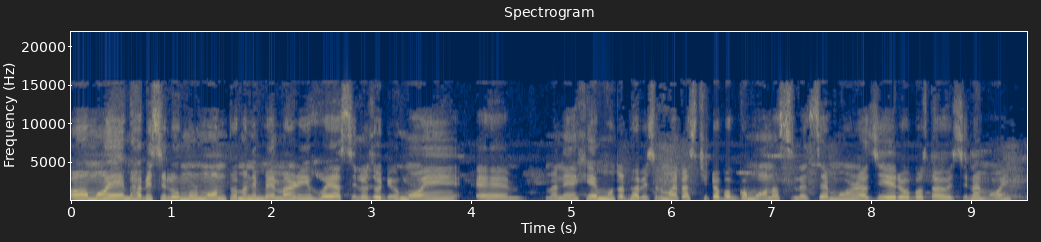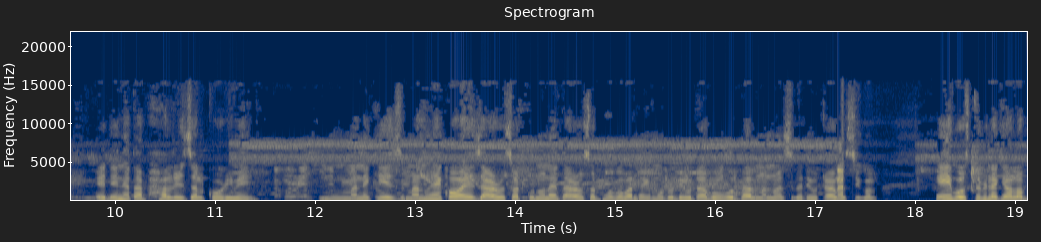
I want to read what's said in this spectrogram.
অঁ মই ভাবিছিলোঁ মোৰ মনটো মানে বেমাৰী হৈ আছিলোঁ যদিও মই মানে সেই মুহূৰ্তত ভাবিছিলোঁ মই এটা স্থিতপজ্ঞ মন আছিলে যে মোৰ আজি এইটো অৱস্থা হৈছিলে মই এদিন এটা ভাল ৰিজাল্ট কৰিমেই। মানে কি মানুহে কয় যাৰ ওচৰত কোনো নাই তাৰ ওচৰত ভগৱান থাকে। মোৰতো দেউতা বহুত ভাল মানুহ আছিলে দেউতাও গুচি গ'ল। সেই বস্তুবিলাকে অলপ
